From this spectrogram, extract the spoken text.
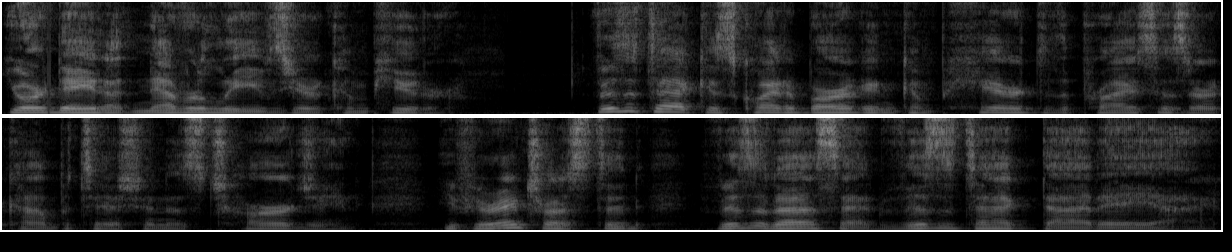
Your data never leaves your computer. Visitech is quite a bargain compared to the prices our competition is charging. If you're interested, visit us at visitech.ai.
